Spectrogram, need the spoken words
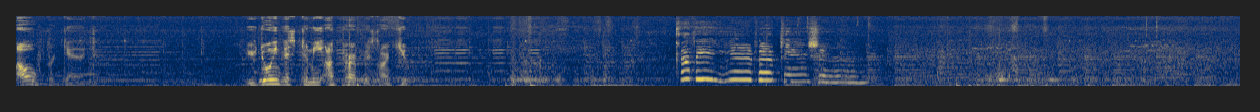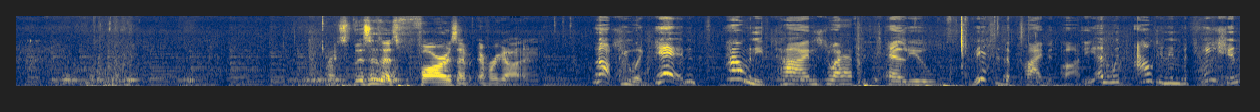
Oh, forget it. You're doing this to me on purpose, aren't you? Copy invitation. Alright, so this is as far as I've ever gotten. Not you again! How many times do I have to tell you? This is a private party, and without an invitation,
